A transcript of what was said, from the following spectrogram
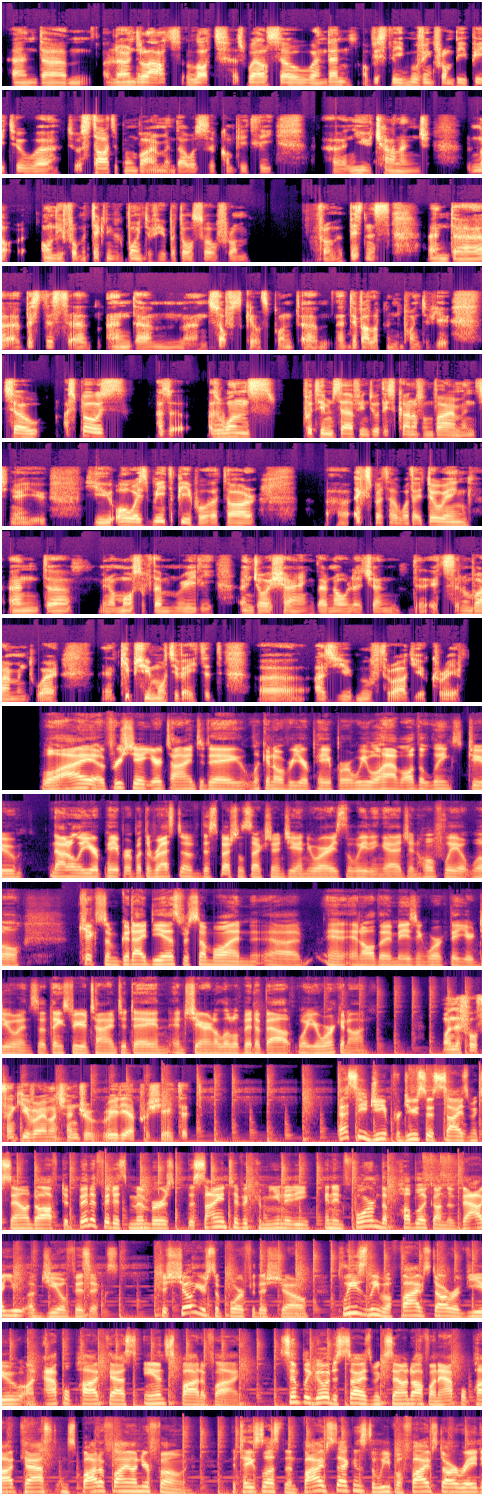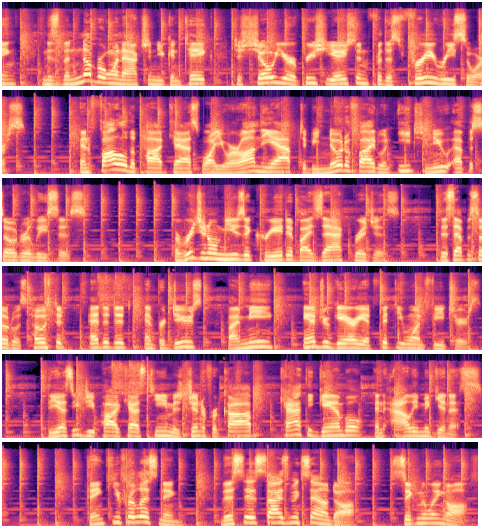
and um, learned a lot, a lot as well. So, and then obviously moving from BP to uh, to a startup environment, that was a completely uh, new challenge, not only from a technical point of view, but also from from a business and uh, business uh, and um, and soft skills point um, development point of view. So I suppose as as one's put himself into this kind of environment, you know, you you always meet people that are uh, expert at what they're doing, and uh, you know most of them really enjoy sharing their knowledge, and it's an environment where it keeps you motivated uh, as you move throughout your career. Well, I appreciate your time today looking over your paper. We will have all the links to not only your paper but the rest of the special section in January is the leading edge, and hopefully it will kick some good ideas for someone uh, and, and, all the amazing work that you're doing. So thanks for your time today and, and sharing a little bit about what you're working on. Wonderful. Thank you very much, Andrew. Really appreciate it. SEG produces Seismic Sound Off to benefit its members, the scientific community, and inform the public on the value of geophysics. To show your support for this show, please leave a five star review on Apple Podcasts and Spotify. Simply go to Seismic Sound Off on Apple Podcasts and Spotify on your phone. It takes less than five seconds to leave a five star rating and is the number one action you can take to show your appreciation for this free resource and follow the podcast while you are on the app to be notified when each new episode releases. Original music created by Zach Bridges. This episode was hosted, edited, and produced by me, Andrew Geary at 51 Features. The SEG podcast team is Jennifer Cobb, Kathy Gamble, and Allie McGinnis. Thank you for listening. This is Seismic Sound Off, signaling off.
